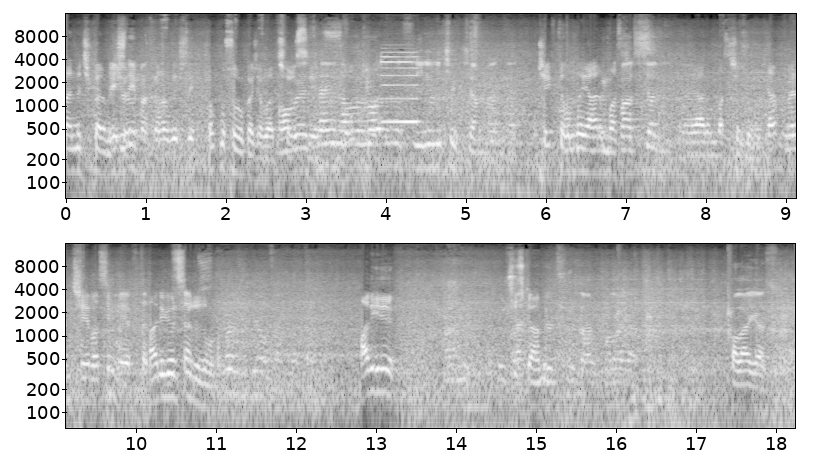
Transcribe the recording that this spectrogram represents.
ben de çıkarım. Beşteyim bak kanal beşteyim. Çok mu soğuk acaba dışarısı? ya? OVT'nin overboard'unun fiilini çekeceğim ben de. Çek de onu da yarın basacağız. Basacağız. Yarın basacağız onu. Tamam ben şeye basayım mı yakıta? Hadi görüşürüz o zaman. Hadi gidelim. Görüşürüz Kamil. Görüşürüz abi. Kolay gelsin. Kolay gelsin.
